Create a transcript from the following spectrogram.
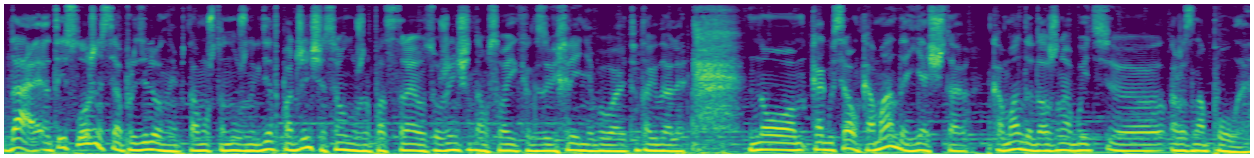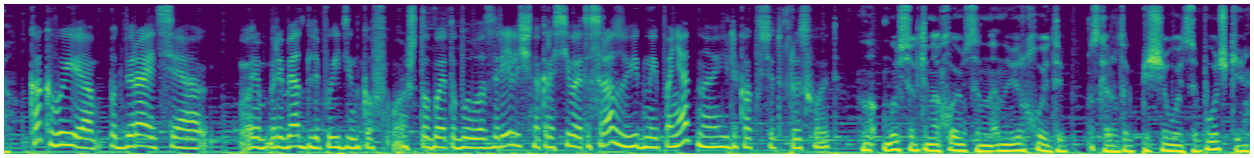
Да, это и сложности определенные, потому что нужно где-то под женщин все равно нужно подстраиваться. У женщин там свои как завихрения бывают и так далее. Но как бы все равно команда, я считаю, команда должна быть э, разнополая. Как вы подбираете ребят для поединков, чтобы это было зрелищно, красиво? Это сразу видно и понятно? Или как все это происходит? Но мы все-таки находимся на- наверху этой, скажем так, пищевой цепочки,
